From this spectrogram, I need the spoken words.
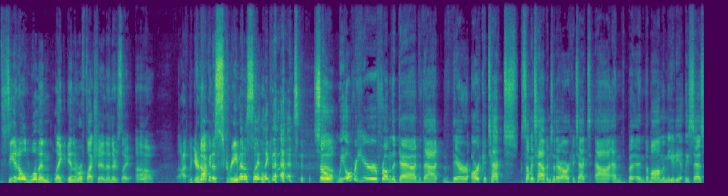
see an old woman like in the reflection, and they're just like, oh. You're not going to scream at a sight like that. So Oh. we overhear from the dad that their architect, something's happened to their architect, uh, and but and the mom immediately says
